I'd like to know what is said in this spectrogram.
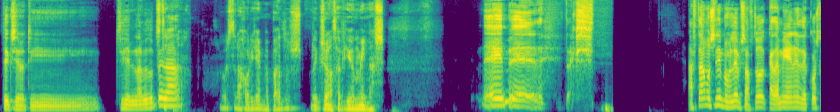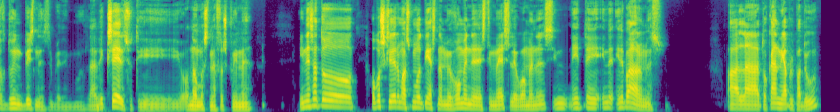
δεν ξέρω τι, τι θέλει να πει εδώ πέρα. εγώ στεναχωριέμαι πάντως δεν ξέρω αν θα βγει ο μήνας ε, ε, εντάξει Αυτά όμως είναι προβλέψεις. Αυτό κατά μία είναι the cost of doing business, παιδί μου. Δηλαδή ξέρεις ότι ο νόμος είναι αυτός που είναι. Είναι σαν το. Όπως ξέρουμε, ας πούμε, ότι οι αστυνομευόμενες τιμές, οι λεγόμενες, είναι, είναι, είναι παράνομες. Αλλά το κάνει η Apple παντού.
